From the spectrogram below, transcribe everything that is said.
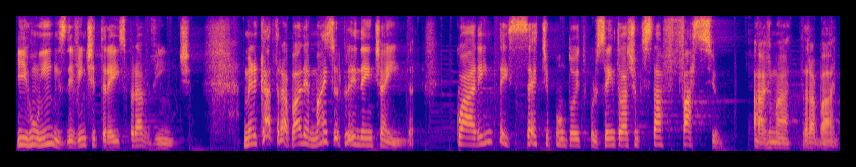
e ruins de 23 para 20. Mercado de trabalho é mais surpreendente ainda. 47,8% acham que está fácil arrumar trabalho.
